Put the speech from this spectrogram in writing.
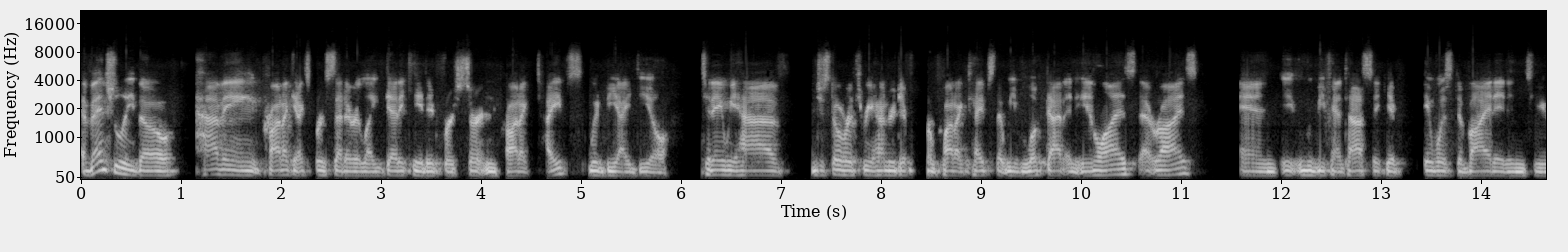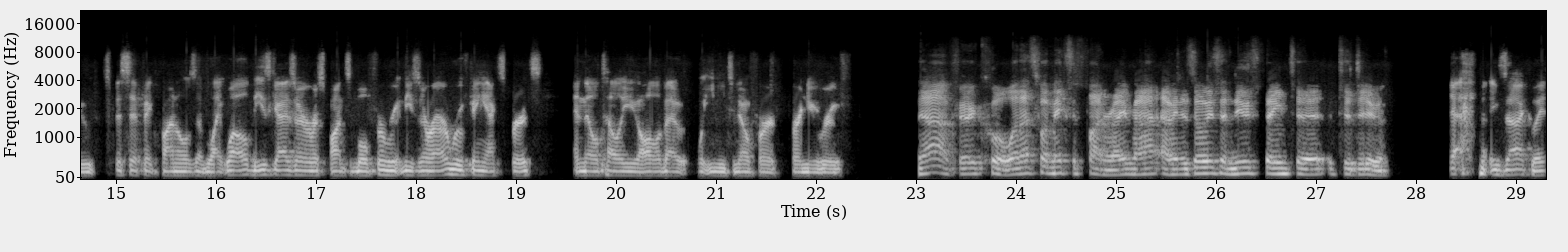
Eventually, though, having product experts that are like dedicated for certain product types would be ideal. Today, we have just over 300 different product types that we've looked at and analyzed at Rise. And it would be fantastic if it was divided into specific funnels of like, well, these guys are responsible for these are our roofing experts, and they'll tell you all about what you need to know for for a new roof. Yeah, very cool. Well, that's what makes it fun, right, Matt? I mean, it's always a new thing to to do. Yeah, exactly.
